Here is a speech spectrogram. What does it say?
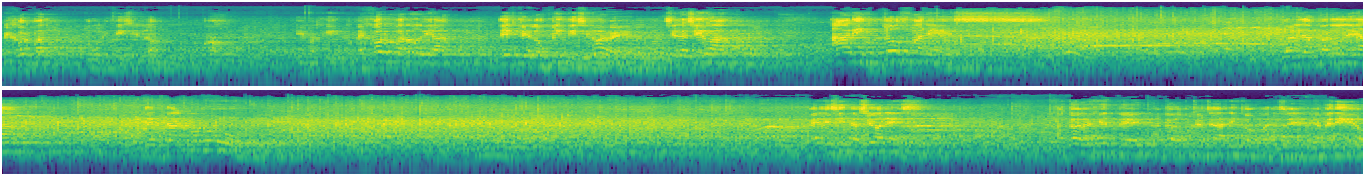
Mejor parodia, estuvo difícil, ¿no? Ah, imagino. Mejor parodia de este 2019 se la lleva Aristófanes. Con la parodia de Takuru. Felicitaciones a toda la gente, a toda la muchachada de Aristófanes, ¿eh? Bienvenido.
